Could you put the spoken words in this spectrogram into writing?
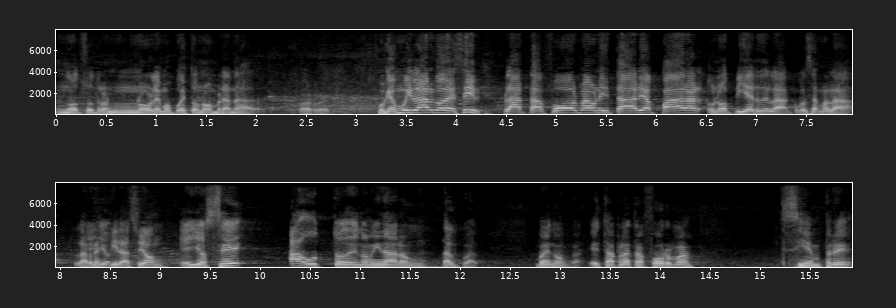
Nosotros no le hemos puesto nombre a nada. Correcto. Porque es muy largo decir plataforma unitaria para... Uno pierde la, ¿cómo se llama? La, respiración. Ellos se autodenominaron. Tal cual. Bueno, esta plataforma siempre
